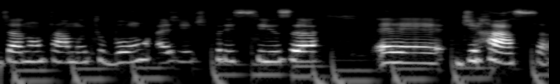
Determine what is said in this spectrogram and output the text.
já não está muito bom, a gente precisa é, de raça.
